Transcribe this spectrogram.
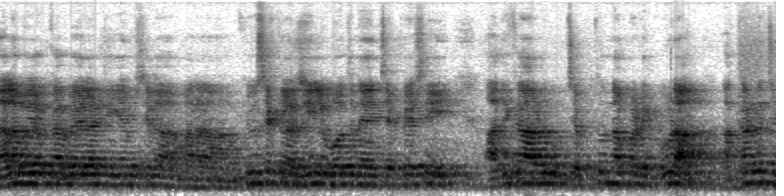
నలభై ఒక్క వేల టీఎంసీల మన క్యూసెక్ల నీళ్ళు పోతున్నాయని చెప్పేసి అధికారులు చెప్తున్నప్పటికి కూడా అక్కడి నుంచి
